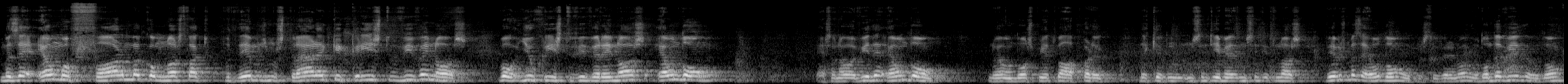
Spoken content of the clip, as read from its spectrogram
mas é, é uma forma como nós de facto podemos mostrar que Cristo vive em nós. Bom, e o Cristo viver em nós é um dom. Esta nova vida é um dom não é um dom espiritual para daquilo no sentido, no sentido que nós vemos, mas é o dom, o, o dom da vida, o dom,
